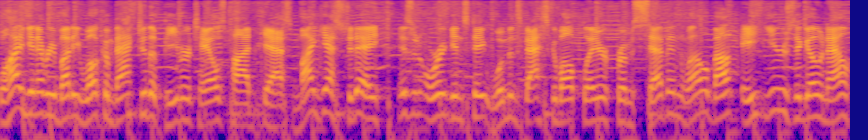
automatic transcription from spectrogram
Well, hi again, everybody. Welcome back to the Beaver Tales podcast. My guest today is an Oregon State women's basketball player from seven, well, about eight years ago now.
